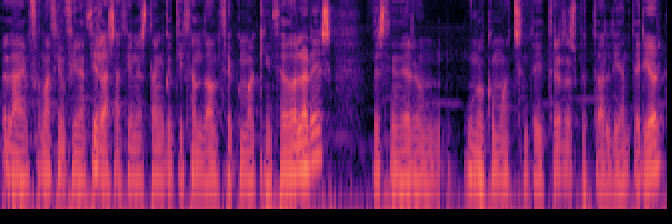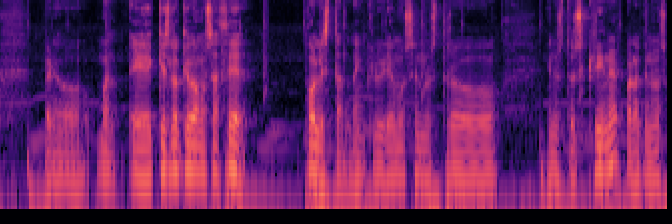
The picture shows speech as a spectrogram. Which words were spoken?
la información financiera, las acciones están cotizando a 11,15 dólares, descendieron 1,83 respecto al día anterior, pero bueno, eh, ¿qué es lo que vamos a hacer? Polestar la incluiremos en nuestro en nuestro screener, para que no os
